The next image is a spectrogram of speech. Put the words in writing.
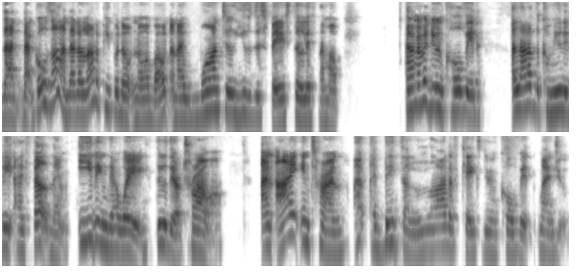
that that goes on that a lot of people don't know about and i want to use this space to lift them up i remember during covid a lot of the community i felt them eating their way through their trauma and i in turn I, I baked a lot of cakes during covid mind you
